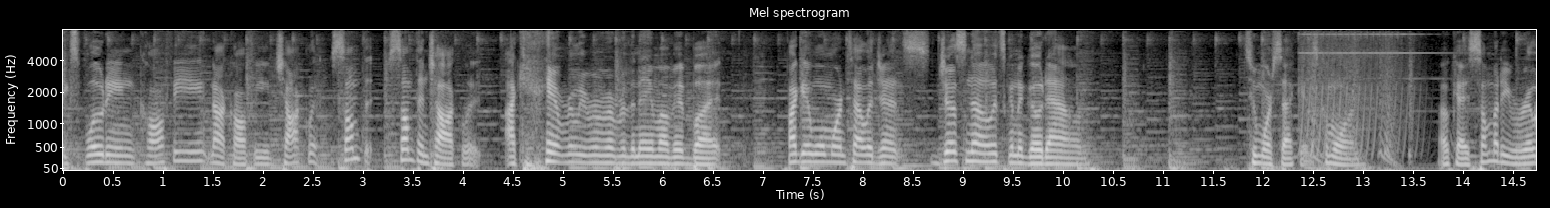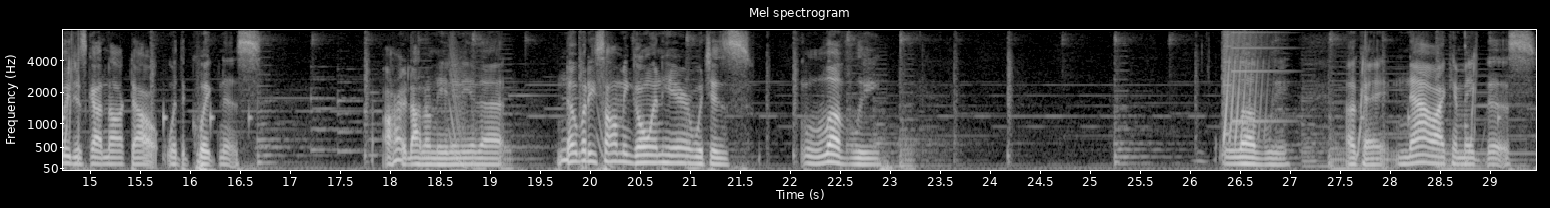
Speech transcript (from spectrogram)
exploding coffee, not coffee, chocolate, something, something chocolate. I can't really remember the name of it, but if I get one more intelligence, just know it's gonna go down. Two more seconds. Come on. Okay, somebody really just got knocked out with the quickness. All right, I don't need any of that. Nobody saw me go in here, which is lovely. Lovely. Okay, now I can make this.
